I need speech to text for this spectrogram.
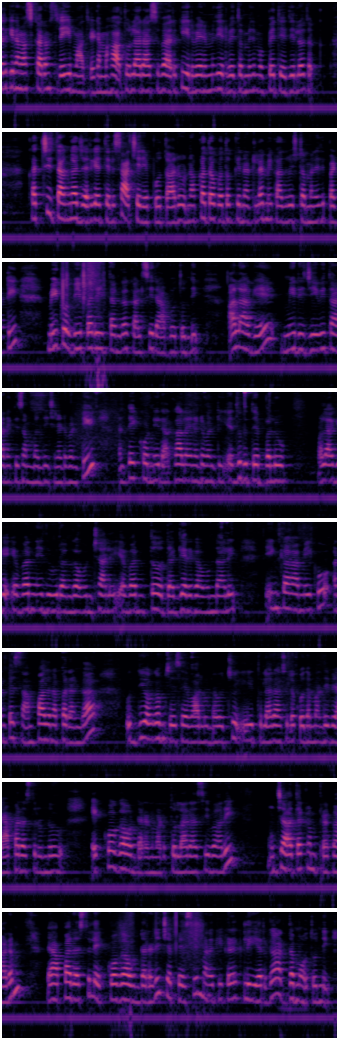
అందరికీ నమస్కారం. శ్రీ మాత్రి నమ. తులారాశి వారికి ఇరవై ఎనిమిది ఇరవై తొమ్మిది ముప్పై తేదీలో ఖచ్చితంగా జరిగే తెలిసి ఆశ్చర్యపోతారు. నక్కతొక్క తొక్కినట్లే మీకు అదృష్టం అనేది పట్టి మీకు విపరీతంగా కలిసి రాబోతుంది. అలాగే మీరు జీవితానికి సంబంధించినటువంటి అంటే కొన్ని రకాలైనటువంటి ఎదురు దెబ్బలు అలాగే ఎవరిని దూరంగా ఉంచాలి ఎవరితో దగ్గరగా ఉండాలి. ఇంకా మీకు అంటే సంపాదన పరంగా ఉద్యోగం చేసే వాళ్ళు ఉండవచ్చు. ఈ తులారాశిలో కొంతమంది వ్యాపారస్తులు ఉండ ఎక్కువగా ఉంటారనమాట తులారాశి వారి జాతకం ప్రకారం వ్యాపారస్తులు ఎక్కువగా ఉంటారని చెప్పేసి మనకి ఇక్కడ క్లియర్గా అర్థమవుతుంది.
